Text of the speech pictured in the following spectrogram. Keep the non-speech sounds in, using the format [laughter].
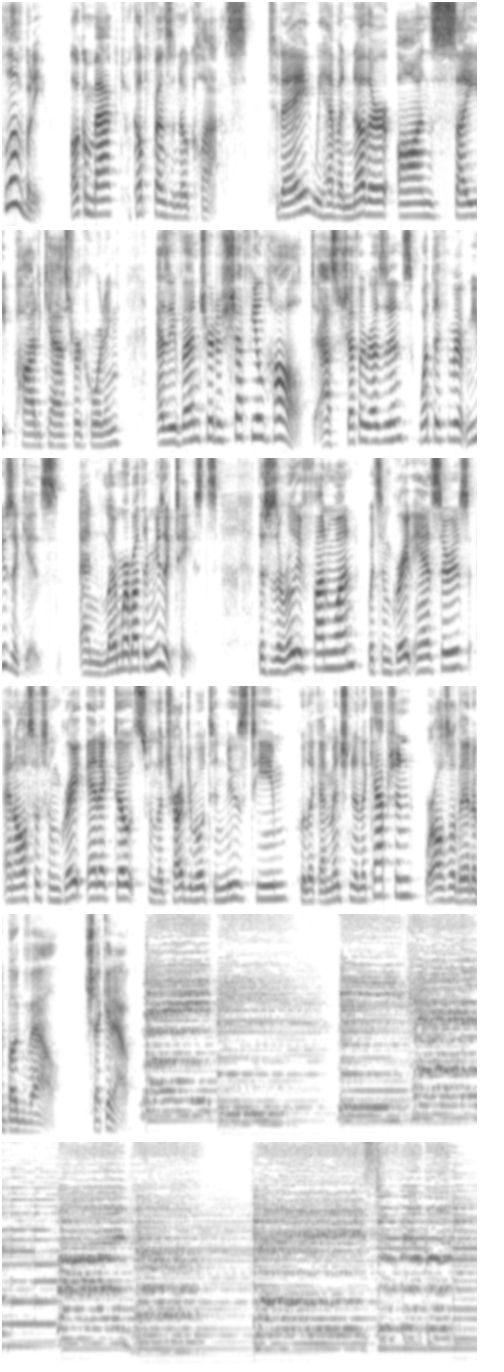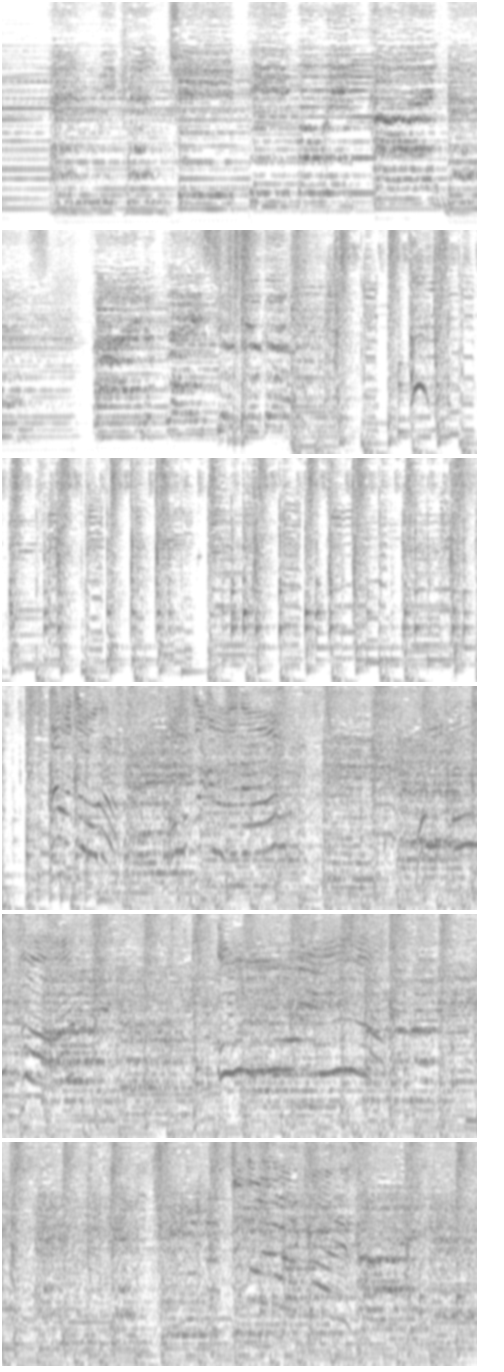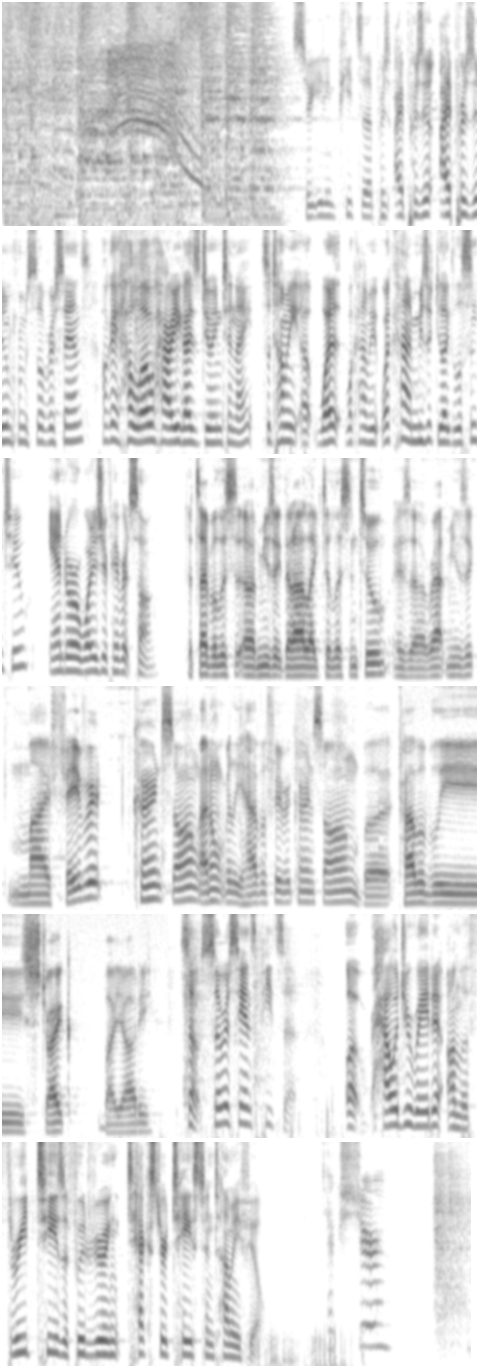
Hello, everybody. Welcome back to A Couple Friends and No Class. Today, we have another on site podcast recording as we venture to Sheffield Hall to ask Sheffield residents what their favorite music is and learn more about their music tastes. This was a really fun one with some great answers and also some great anecdotes from the Charger Bulletin news team, who, like I mentioned in the caption, were also there to bug Val. Check it out. So you're eating pizza, pres- I presume, I presume from Silver Sands. Okay, hello. How are you guys doing tonight? So tell me, uh, what what kind of what kind of music do you like to listen to, and or what is your favorite song? The type of listen, uh, music that I like to listen to is uh, rap music. My favorite current song, I don't really have a favorite current song, but probably Strike by Yachty. So Silver Sands Pizza. Uh, how would you rate it on the three T's of food viewing: texture, taste, and tummy feel? Texture,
